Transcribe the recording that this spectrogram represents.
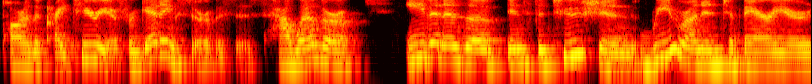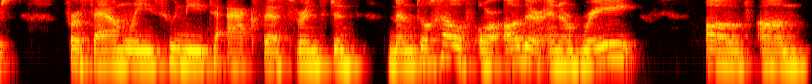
part of the criteria for getting services. However, even as an institution, we run into barriers for families who need to access, for instance, mental health or other an array of um,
